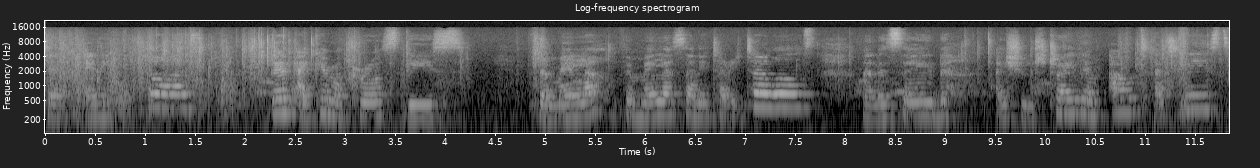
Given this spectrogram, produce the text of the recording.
take any of those. Then I came across these Femela, Femela sanitary towels, and I said I should try them out at least.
